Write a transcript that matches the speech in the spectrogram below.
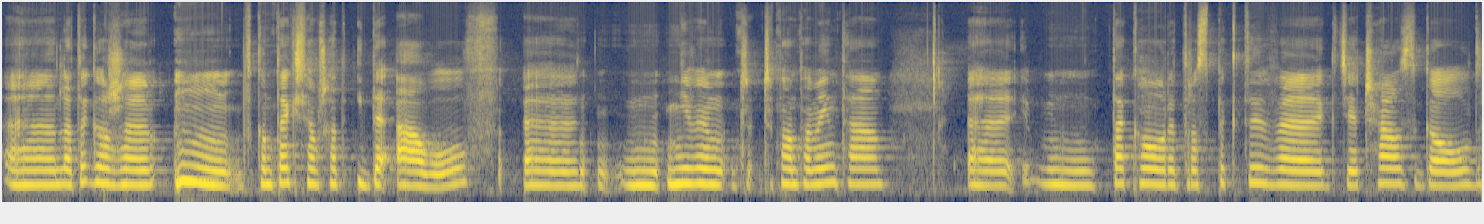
E, dlatego, że w kontekście na przykład ideałów, e, nie wiem, czy, czy pan pamięta e, taką retrospektywę, gdzie Charles Gold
